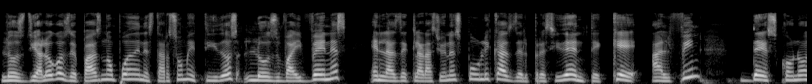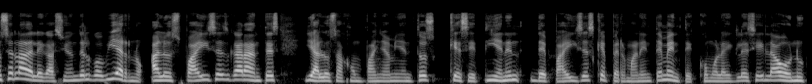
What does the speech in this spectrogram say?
Los diálogos de paz no pueden estar sometidos los vaivenes en las declaraciones públicas del presidente, que, al fin, desconoce la delegación del gobierno a los países garantes y a los acompañamientos que se tienen de países que permanentemente, como la Iglesia y la ONU,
